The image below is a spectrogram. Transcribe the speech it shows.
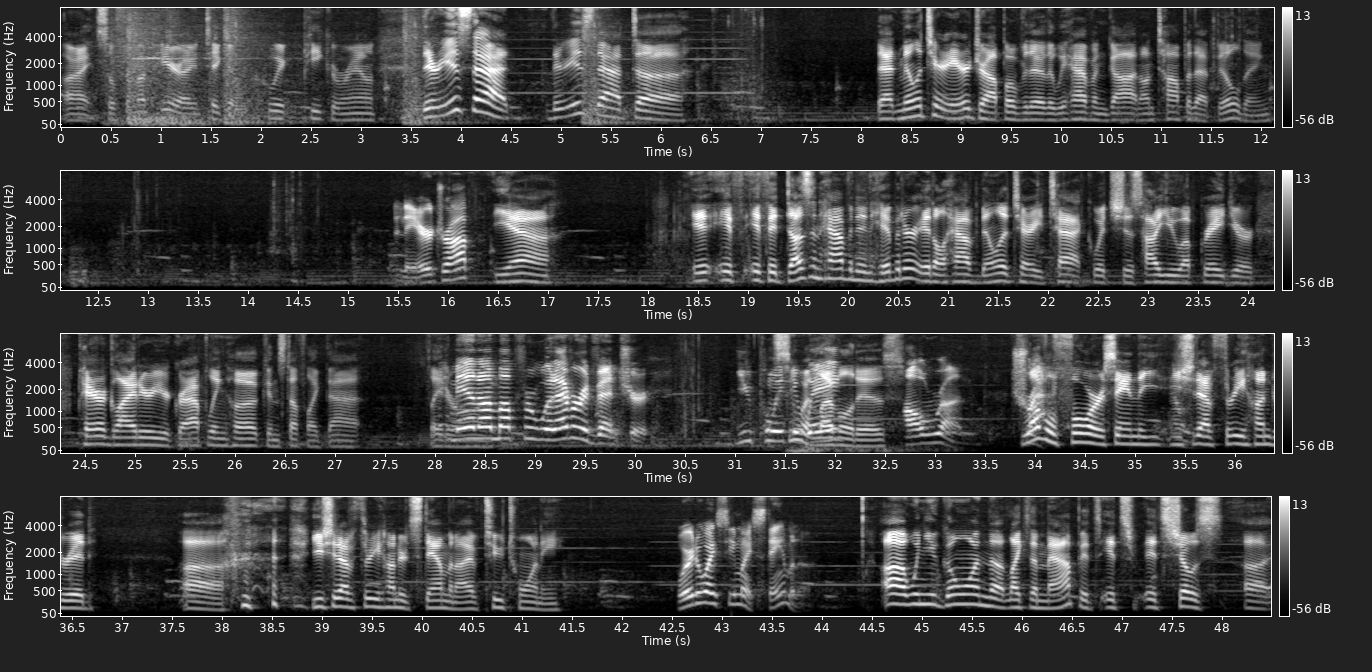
All right, so from up here, I can take a quick peek around. There is that, there is that, uh, that military airdrop over there that we haven't got on top of that building. An airdrop? Yeah. If if it doesn't have an inhibitor, it'll have military tech, which is how you upgrade your paraglider, your grappling hook, and stuff like that. Later Man, on. I'm up for whatever adventure. You point see the what way, level it is. I'll run. Level four saying that you you should have 300. Uh, you should have 300 stamina. I have 220. Where do I see my stamina? Uh, when you go on the like the map, it's it's it shows uh,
